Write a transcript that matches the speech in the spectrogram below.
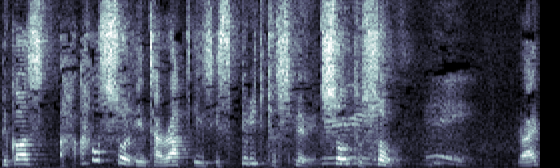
because how soul interact is, is spirit to spirit, soul to soul Hey. right?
